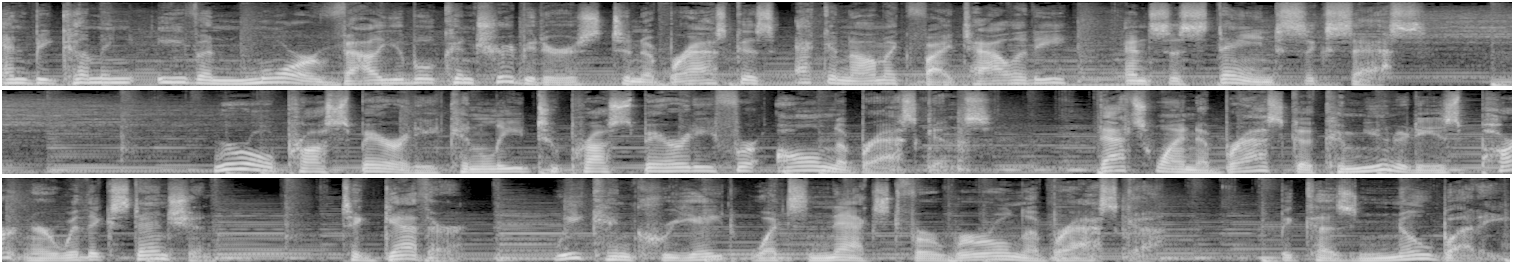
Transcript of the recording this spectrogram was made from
and becoming even more valuable contributors to Nebraska's economic vitality and sustained success. Rural prosperity can lead to prosperity for all Nebraskans. That's why Nebraska communities partner with Extension Together, we can create what's next for rural Nebraska because nobody,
